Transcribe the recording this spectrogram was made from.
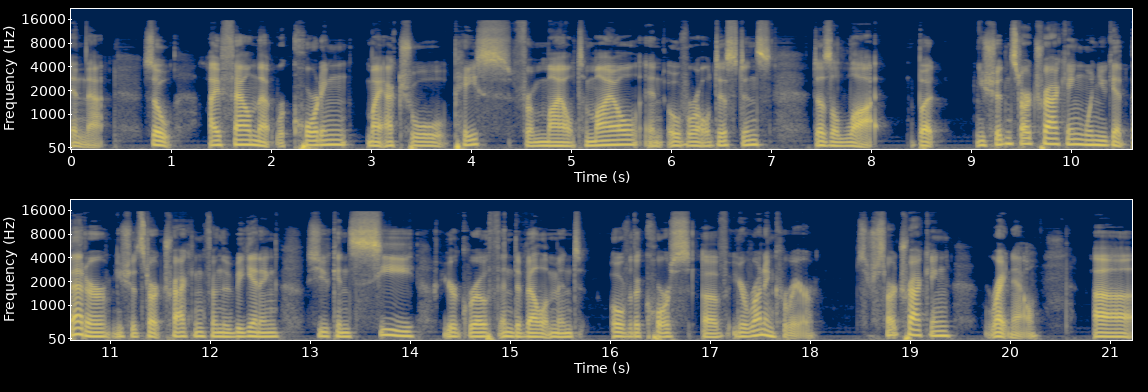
in that. So I found that recording my actual pace from mile to mile and overall distance does a lot. But you shouldn't start tracking when you get better. You should start tracking from the beginning so you can see your growth and development over the course of your running career. So start tracking right now. Uh,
